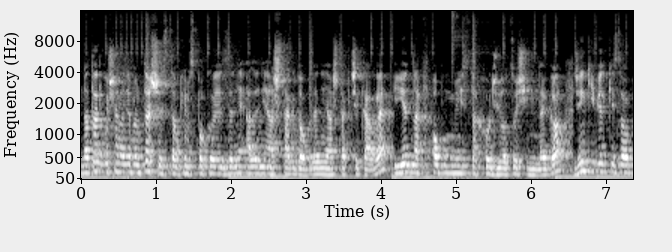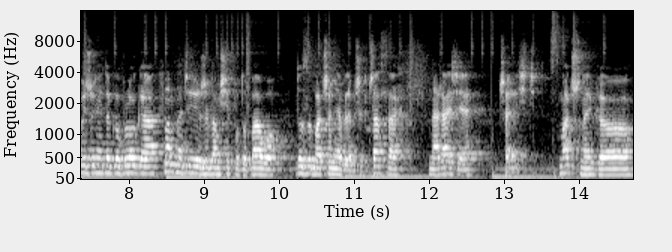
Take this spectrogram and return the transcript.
Na targu śniadaniowym też jest całkiem spoko jedzenie, ale nie aż tak dobre, nie aż tak ciekawe. I jednak w obu miejscach chodzi o coś innego. Dzięki wielkie za obejrzenie tego vloga. Mam nadzieję, że Wam się podobało. Do zobaczenia w lepszych czasach. Na razie, cześć. Smacznego!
